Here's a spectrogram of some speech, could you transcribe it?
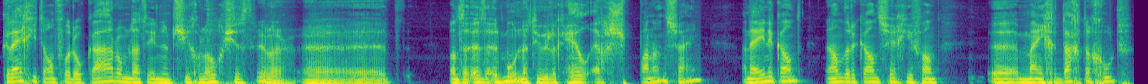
krijg je het dan voor elkaar... om dat in een psychologische thriller... eh, want het, het moet natuurlijk heel erg spannend zijn. Aan de ene kant. Aan de andere kant zeg je van... mijn gedachtegoed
